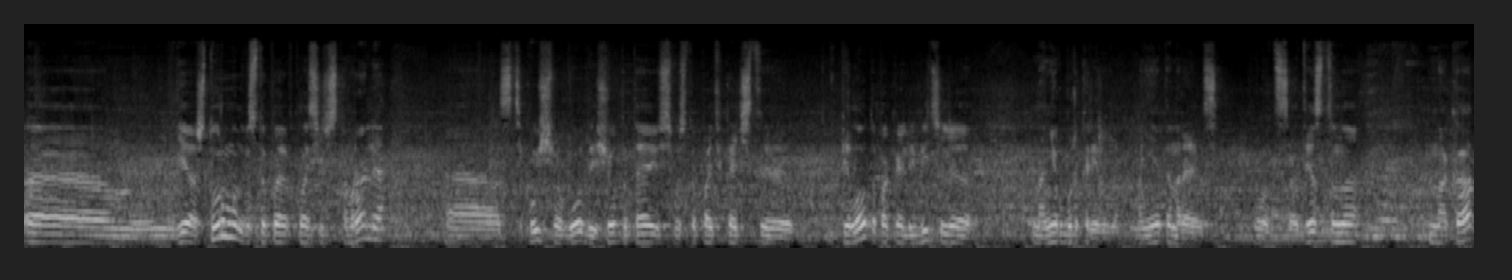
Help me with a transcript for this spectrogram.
Эм, я штурман, выступаю в классическом ралли. Э, с текущего года еще пытаюсь выступать в качестве пилота, пока любителя на Нюрбургринге. Мне это нравится. Вот, соответственно, накат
